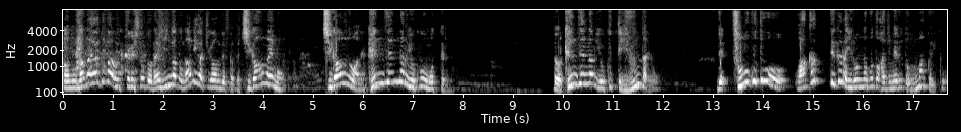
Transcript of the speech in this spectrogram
あの、700万売ってる人とね、みんなと何が違うんですかって違わないもん。違うのはね、健全なる欲を持ってる。だから健全なる欲っているんだよ。で、そのことを分かってからいろんなことを始めるとうまくいく。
